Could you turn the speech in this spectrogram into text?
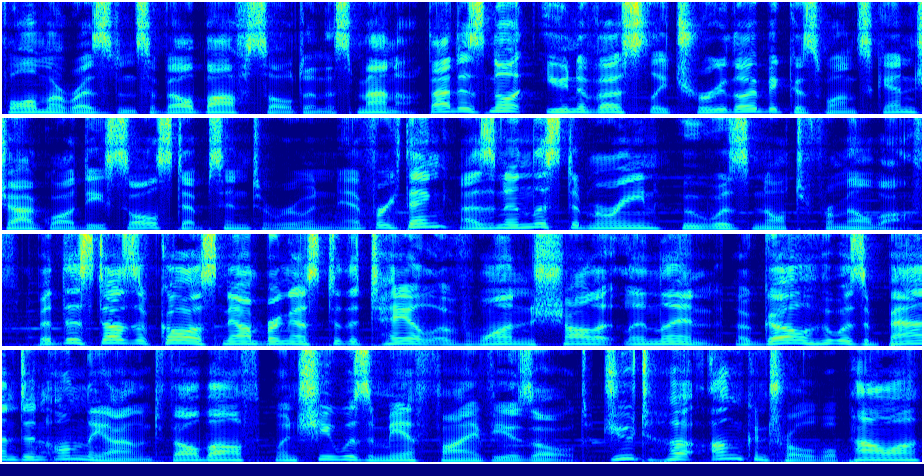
former residents of Elbaf sold in this manner. That is not universally true though, because once again, Jaguar D Saul steps in to ruin everything as an enlisted Marine who was not from Elbaf. But this does, of course, now bring us to the tale of one Charlotte Lin Lin, a girl who was abandoned on the island of Elbaf when she was a mere five years old, due to her uncontrollable power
